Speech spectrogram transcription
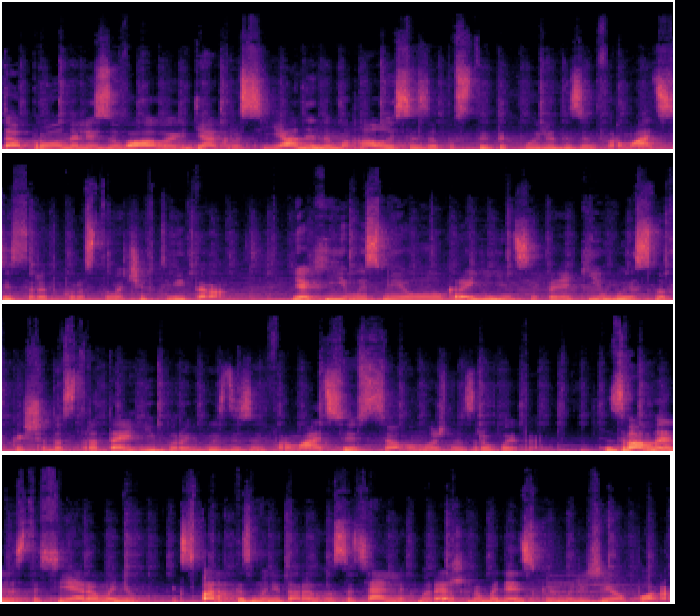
та проаналізували, як росіяни намагалися запустити хвилю дезінформації серед користувачів Твіттера, як її висміяли українці, та які висновки щодо стратегії боротьби з дезінформацією з цього можна зробити. З вами Анастасія Романюк, експертка з моніторингу соціальних мереж громадянської мережі Опора.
